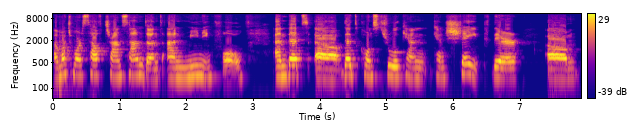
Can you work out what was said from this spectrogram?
uh, much more self-transcendent and meaningful. And that uh, that construal can can shape their um,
